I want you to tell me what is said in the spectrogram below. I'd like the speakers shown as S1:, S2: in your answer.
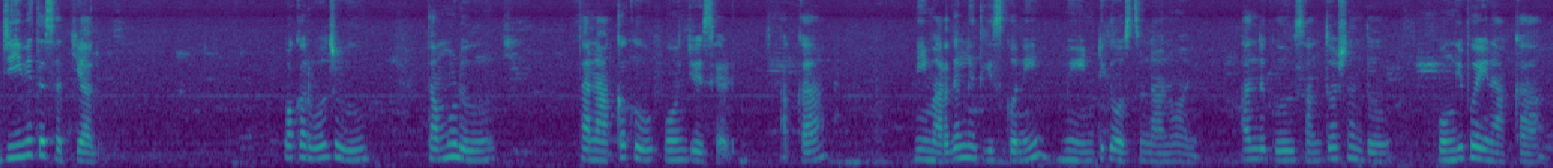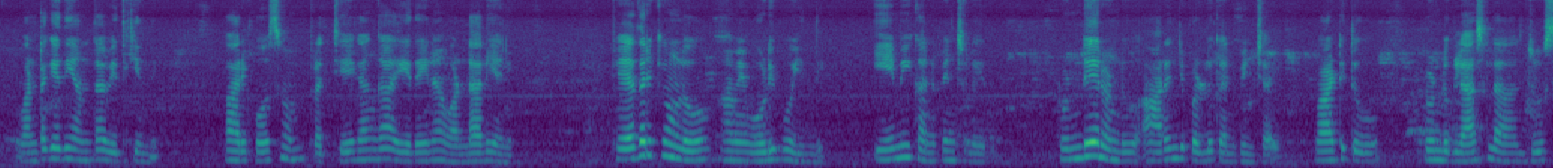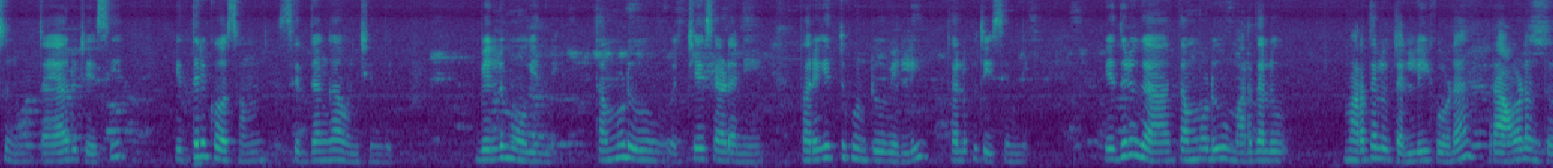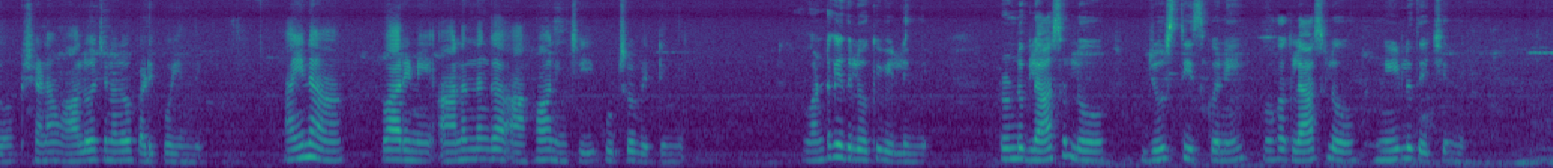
S1: జీవిత సత్యాలు. ఒకరోజు తమ్ముడు తన అక్కకు ఫోన్ చేశాడు. అక్క నీ మరదల్ని తీసుకొని మీ ఇంటికి వస్తున్నాను అని. అందుకు సంతోషంతో పొంగిపోయిన అక్క వంటగది అంతా వెతికింది. వారి కోసం ప్రత్యేకంగా ఏదైనా వండాలి అని. పేదరికంలో ఆమె ఓడిపోయింది. ఏమీ కనిపించలేదు. రెండే రెండు ఆరెంజ్ పళ్ళు కనిపించాయి. వాటితో రెండు గ్లాసుల జ్యూస్ను తయారు చేసి ఇద్దరి కోసం సిద్ధంగా ఉంచింది. బెల్లు మోగింది. తమ్ముడు వచ్చేశాడని పరిగెత్తుకుంటూ వెళ్ళి తలుపు తీసింది. ఎదురుగా తమ్ముడు మరదలు మరదలు తల్లి కూడా రావడంతో క్షణం ఆలోచనలో పడిపోయింది. అయినా వారిని ఆనందంగా ఆహ్వానించి కూర్చోబెట్టింది. వంటగదిలోకి వెళ్ళింది. రెండు గ్లాసుల్లో జ్యూస్ తీసుకొని ఒక గ్లాసులో నీళ్ళు తెచ్చింది.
